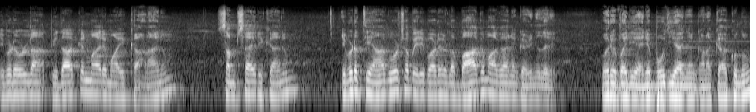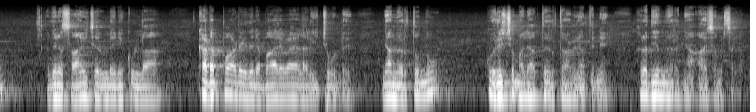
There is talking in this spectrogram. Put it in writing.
ഇവിടെയുള്ള പിതാക്കന്മാരുമായി കാണാനും സംസാരിക്കാനും ഇവിടുത്തെ ആഘോഷ പരിപാടികളുടെ ഭാഗമാകാനും കഴിഞ്ഞതിൽ ഒരു വലിയ അനുഭൂതിയായി ഞാൻ കണക്കാക്കുന്നു. ഇതിനെ സഹായിച്ചതിലുള്ള എനിക്കുള്ള കടപ്പാട് ഇതിന്റെ ഭാരവായാൽ അറിയിച്ചുകൊണ്ട് ഞാൻ നിർത്തുന്നു. കുരിശുമല തീർത്ഥാടനത്തിന് ഹൃദയം നിറഞ്ഞ ആശംസകൾ.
